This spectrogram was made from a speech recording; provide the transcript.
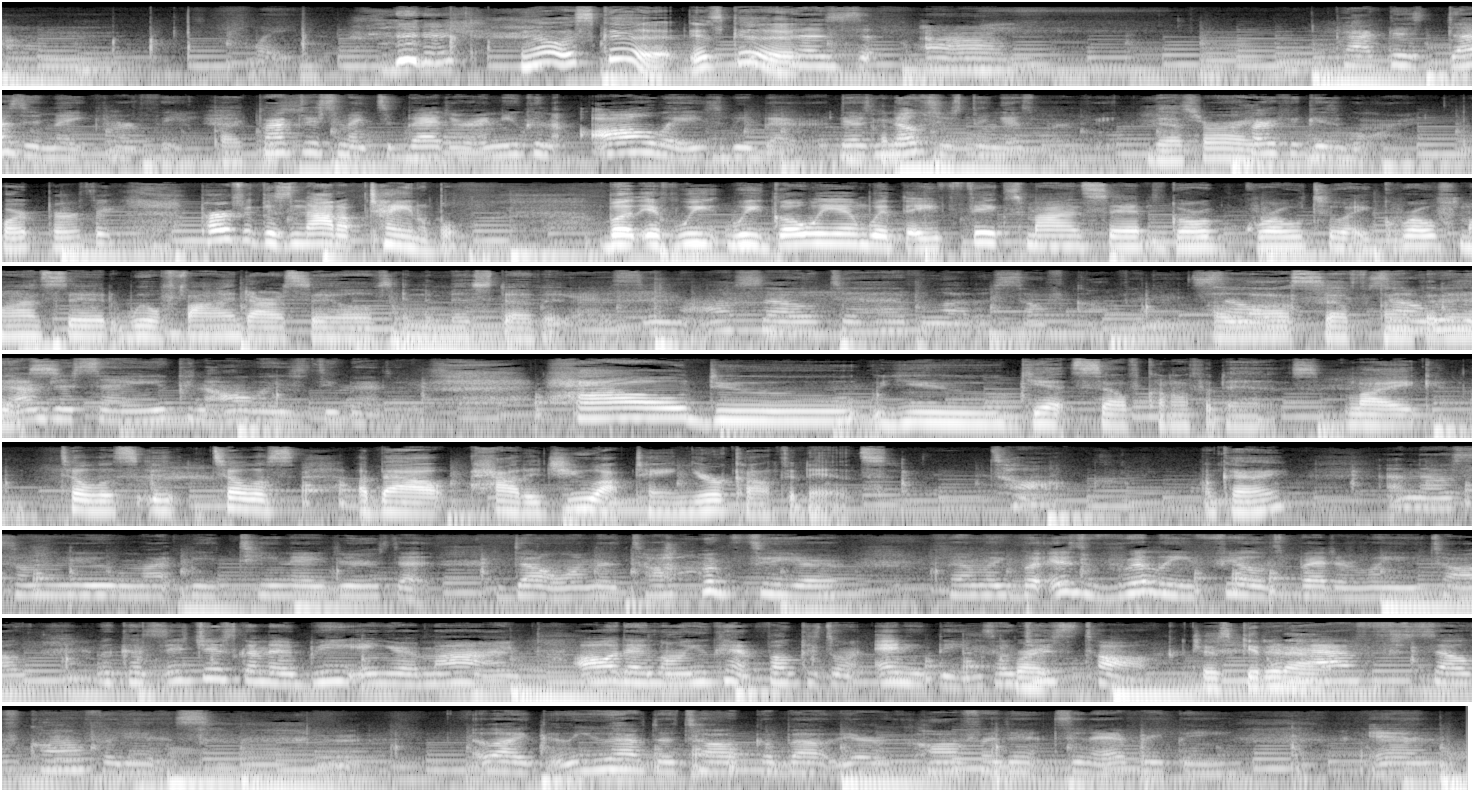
um, wait. no, it's good. It's good. Because um, practice doesn't make perfect. Practice. Practice. makes better, and you can always be better. There's no such thing as perfect. That's right. Perfect is boring. Per- perfect perfect is not obtainable but if we we go in with a fixed mindset grow grow to a growth mindset we'll find ourselves in the midst of it Yes, and also to have a lot of self confidence. a lot of So really, I'm just saying you can always do better. how do you get self-confidence like tell us uh, tell us about how did you obtain your confidence Talk. okay I know some of you might be teenagers that don't want to talk to your family, but it really feels better when you talk because it's just gonna be in your mind all day long. You can't focus on anything, so Right. just talk just get it out have self confidence. Like you have to talk about your confidence and everything, and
